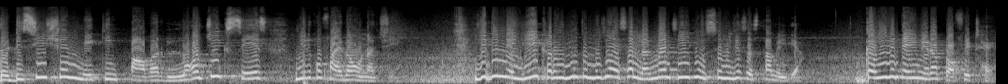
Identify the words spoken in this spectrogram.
the decision making power logic says मेरे को फ़ायदा होना चाहिए। यदि मैं ये खरीदूं तो मुझे ऐसा लगना चाहिए कि उससे मुझे सस्ता मिल गया। कहीं ना कहीं मेरा प्रॉफिट है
